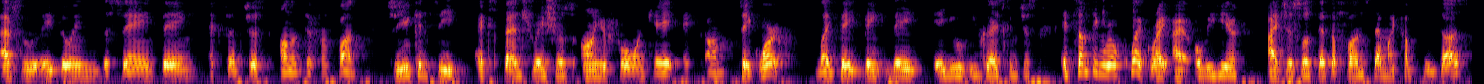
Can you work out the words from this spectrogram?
absolutely doing the same thing, except just on a different fund. So you can see expense ratios on your 401k um, take work. Like they, they, they, you, you guys can just, it's something real quick, right? I over here, I just looked at the funds that my company does,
